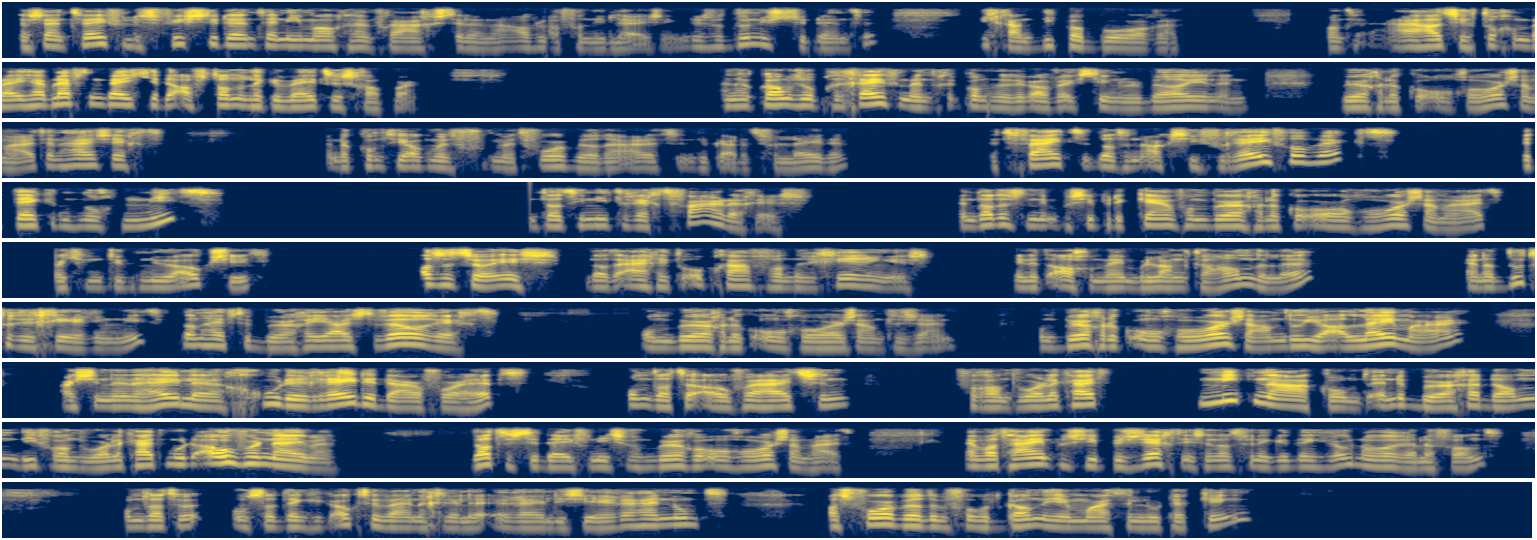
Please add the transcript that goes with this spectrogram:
Er zijn twee filosofiestudenten en die mogen hem vragen stellen na afloop van die lezing. Dus wat doen die studenten? Die gaan dieper boren. Want hij houdt zich toch een beetje. Hij blijft een beetje de afstandelijke wetenschapper. En dan komen ze op een gegeven moment, komt het natuurlijk over Extinct Rebellion en burgerlijke ongehoorzaamheid. En hij zegt, en dan komt hij ook met, met voorbeelden uit natuurlijk uit het verleden. Het feit dat een actie vrevel wekt, betekent nog niet dat hij niet rechtvaardig is. En dat is in principe de kern van burgerlijke ongehoorzaamheid, wat je natuurlijk nu ook ziet. Als het zo is dat eigenlijk de opgave van de regering is in het algemeen belang te handelen, en dat doet de regering niet, dan heeft de burger juist wel recht om burgerlijk ongehoorzaam te zijn. Want burgerlijk ongehoorzaam doe je alleen maar als je een hele goede reden daarvoor hebt, omdat de overheid zijn verantwoordelijkheid niet nakomt en de burger dan die verantwoordelijkheid moet overnemen. Dat is de definitie van burgerongehoorzaamheid. En wat hij in principe zegt is, en dat vind ik denk ik ook nog wel relevant, omdat we ons dat denk ik ook te weinig realiseren. Hij noemt als voorbeelden bijvoorbeeld Gandhi en Martin Luther King.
